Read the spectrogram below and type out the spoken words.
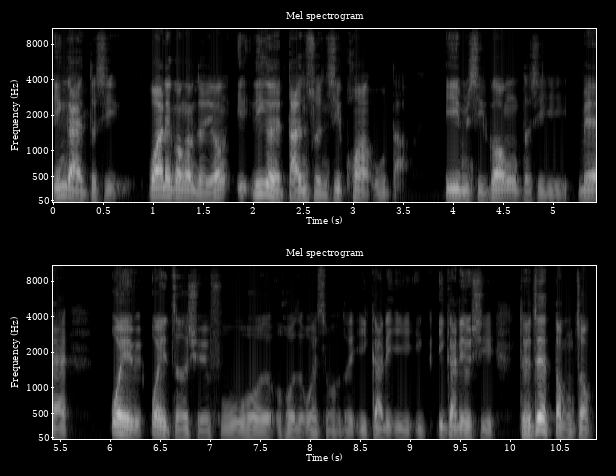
应该就是我安尼讲讲就是讲，你个单纯去看舞蹈，伊毋是讲就是要来为为哲学服务或或者为什么的，伊家己伊伊家己就是对这个动作，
